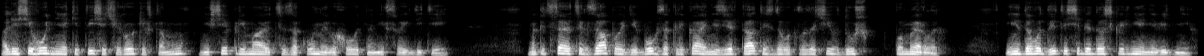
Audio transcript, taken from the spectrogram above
Але сьогодні, як і тисячі років тому, не всі приймають ці закони і виходять на них своїх дітей. На підставі цих заповідей Бог закликає не звертатись до викладачів душ померлих і не доводити себе до осквернення від них.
